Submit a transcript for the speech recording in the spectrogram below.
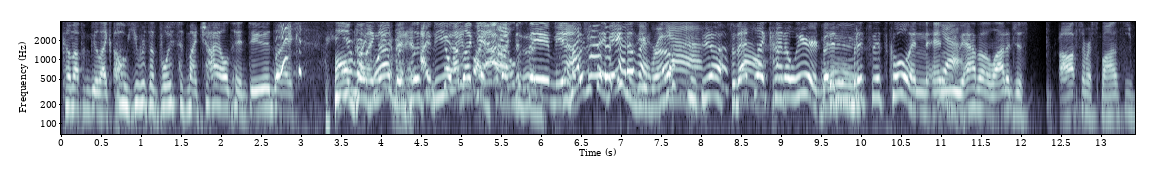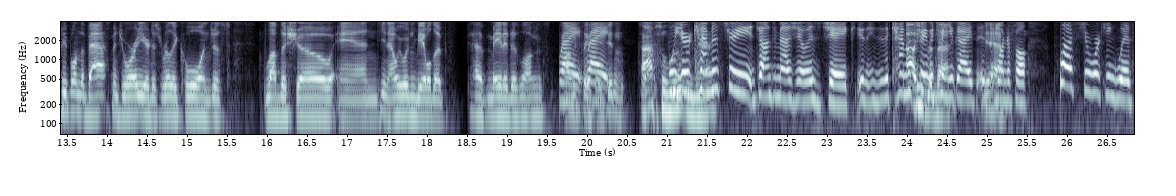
come up and be like, "Oh, you were the voice of my childhood, dude!" Like all You're like, growing "Wait up is minute, listening to you. I'm like, my yeah, I'm like the childhood." same, yeah, My I'm the same age as you, bro. Yeah. Yeah. So that's Yeah. like kind of weird, but it's but it's it's cool, and and Yeah. you have a lot of just awesome responses from people, and the vast majority are just really cool and just love the show, and you know we wouldn't be able to have made it as long as Right, obviously right. they didn't. So. Absolutely. Well, your man. chemistry, John DiMaggio is Jake. The chemistry Oh, the between you guys is Yeah. wonderful. Plus, you're working with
